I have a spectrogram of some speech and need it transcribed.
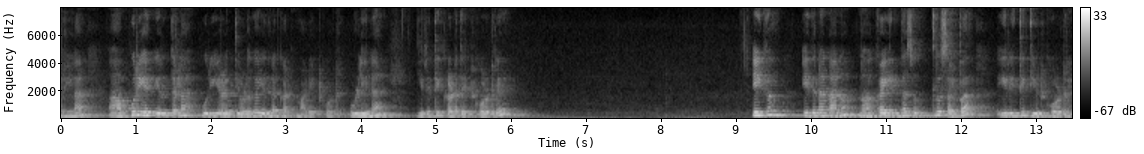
ಎಲ್ಲ ಪುರಿ ಇರುತ್ತಲ್ಲ, ಪುರಿ ಎಳತಿ ಒಳಗೆ ಇದನ್ನು ಕಟ್ ಮಾಡಿ ಇಟ್ಕೊಳ್ರಿ. ಉಳ್ಳಿನ ಈ ರೀತಿ ಕಡ್ದಿಟ್ಕೊಳ್ರಿ ಈಗ ಇದನ್ನು ನಾನು ಕೈಯಿಂದ ಸುತ್ತಲೂ ಸ್ವಲ್ಪ ಈ ರೀತಿ ತೀಡ್ಕೊಳ್ರಿ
